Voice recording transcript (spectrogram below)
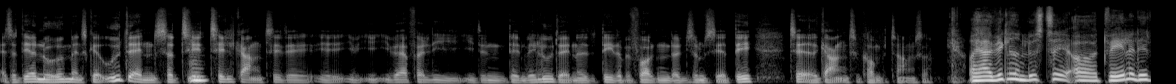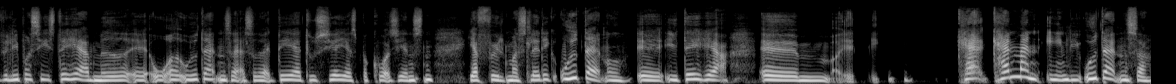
Altså det er noget, man skal uddanne sig til mm. tilgang til det, i, i, i hvert fald i, i den, den veluddannede del af befolkningen, der ligesom ser det til adgang til kompetencer. Og jeg har i virkeligheden lyst til at dvæle lidt ved lige præcis det her med øh, ordet uddannelse, altså det, at du siger, Jesper Kors Jensen, jeg følte mig slet ikke uddannet øh, i det her. Øh, kan, kan man egentlig uddanne sig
